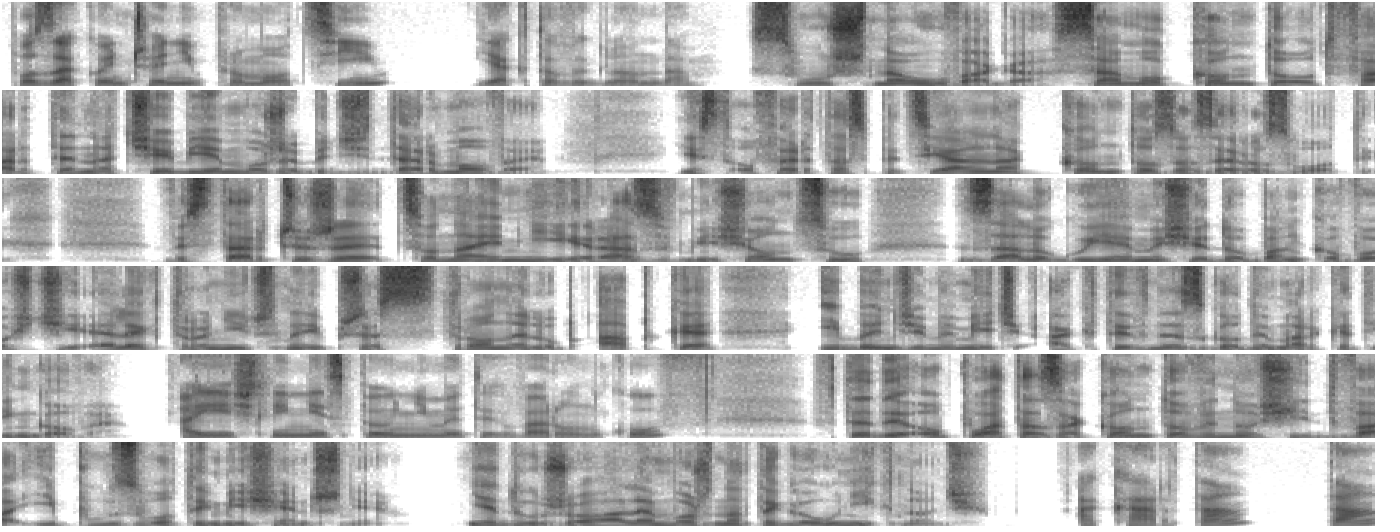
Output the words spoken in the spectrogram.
Po zakończeniu promocji. Jak to wygląda? Słuszna uwaga. Samo konto otwarte na Ciebie może być darmowe. Jest oferta specjalna konto za 0 zł. Wystarczy, że co najmniej raz w miesiącu zalogujemy się do bankowości elektronicznej przez stronę lub apkę i będziemy mieć aktywne zgody marketingowe. A jeśli nie spełnimy tych warunków? Wtedy opłata za konto wynosi 2,5 zł miesięcznie. Niedużo, ale można tego uniknąć. A karta? Ta?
